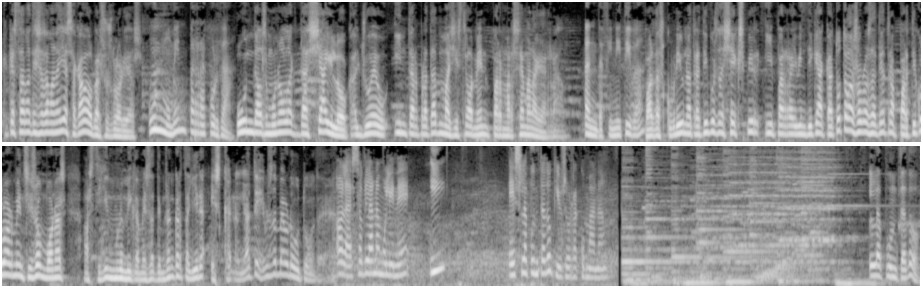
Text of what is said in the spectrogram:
que aquesta mateixa setmana ja s'acaba el Versus Glòries. un moment per recordar. Un dels monòlegs de Shylock, el jueu, interpretat magistralment per Mercè Managuerra. En definitiva, per descobrir un altre tipus de Shakespeare i per reivindicar que totes les obres de teatre, particularment si són bones, estiguin una mica més de temps en cartellera. És que no hi ha temps de veure-ho tot, eh? Hola, sóc l'Anna Moliner i és l'apuntador qui us ho recomana. l'apuntador.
